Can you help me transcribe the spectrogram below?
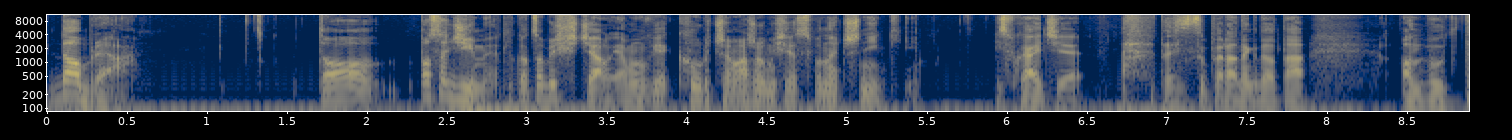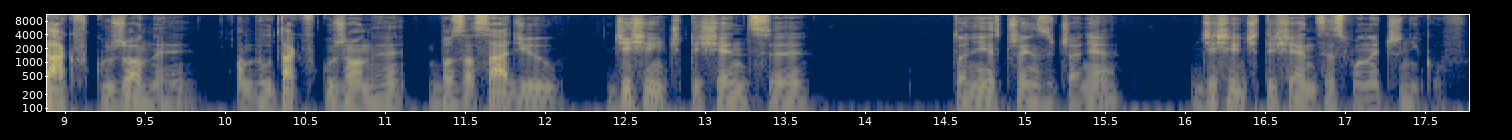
dobra, to posadzimy, tylko co byś chciał? Ja mówię, kurczę, marzą mi się słoneczniki. I słuchajcie, to jest super anegdota, on był tak wkurzony, on był tak wkurzony, bo zasadził 10 tysięcy, to nie jest przejęzyczenie, 10 tysięcy słoneczników.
